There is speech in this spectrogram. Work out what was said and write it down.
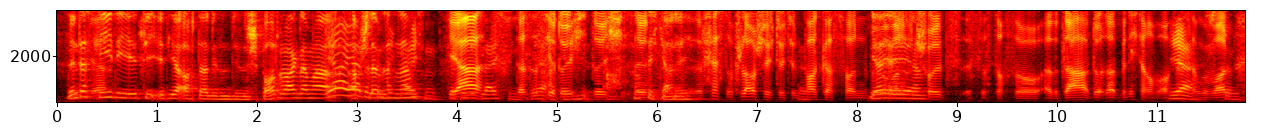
Sind das Ja. die, die, die, die auch da diesen, diesen Sportwagen da mal ja, ja abschleppen lassen haben? Das ja, das ist ja. hier durch, durch Ach, das ich gar nicht. Fest und Flauschig, durch den Podcast von Ja, ja, ja. und Schulz ist das doch so. Also da, da bin ich darauf aufmerksam Ja, geworden. stimmt.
